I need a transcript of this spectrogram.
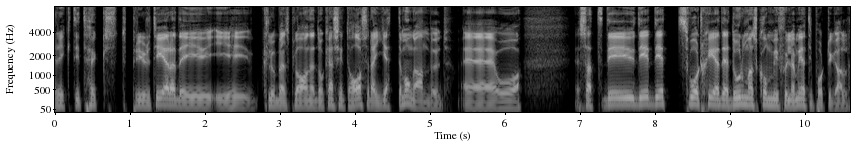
riktigt högst prioriterade i, i klubbens planer, de kanske inte har sådär jättemånga anbud. Eh, och så att det, det, det är ett svårt skede. Durmaz kommer ju följa med till Portugal,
